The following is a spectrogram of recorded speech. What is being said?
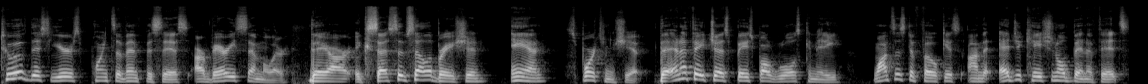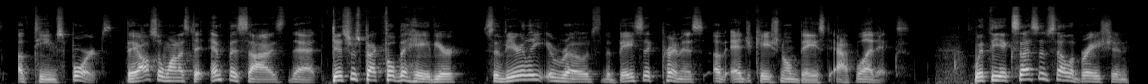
two of this year's points of emphasis are very similar. They are excessive celebration and sportsmanship. The NFHS Baseball Rules Committee wants us to focus on the educational benefits of team sports. They also want us to emphasize that disrespectful behavior severely erodes the basic premise of educational based athletics. With the excessive celebration,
